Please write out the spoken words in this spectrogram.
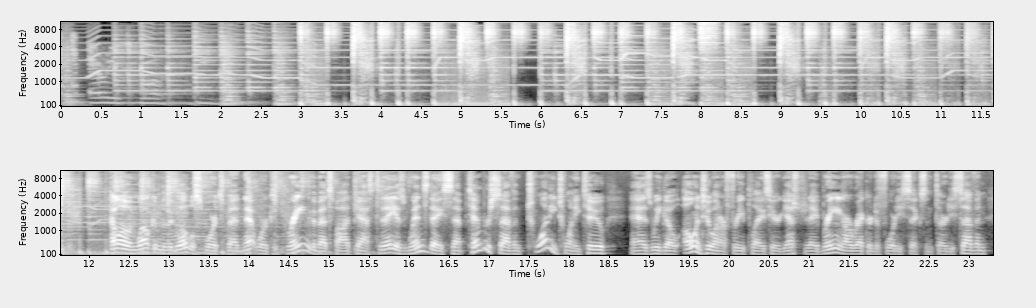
Hello and welcome to the Global Sports Bet Network is bringing the bets podcast. Today is Wednesday, September 7th, 2022, as we go 0-2 on our free plays here yesterday, bringing our record to 46 and 37.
